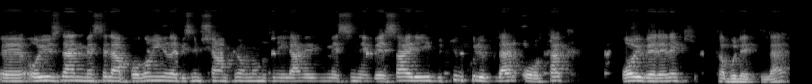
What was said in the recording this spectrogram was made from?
E, o yüzden mesela Polonya'da bizim şampiyonluğumuzun ilan edilmesini vesaireyi bütün kulüpler ortak oy vererek kabul ettiler.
